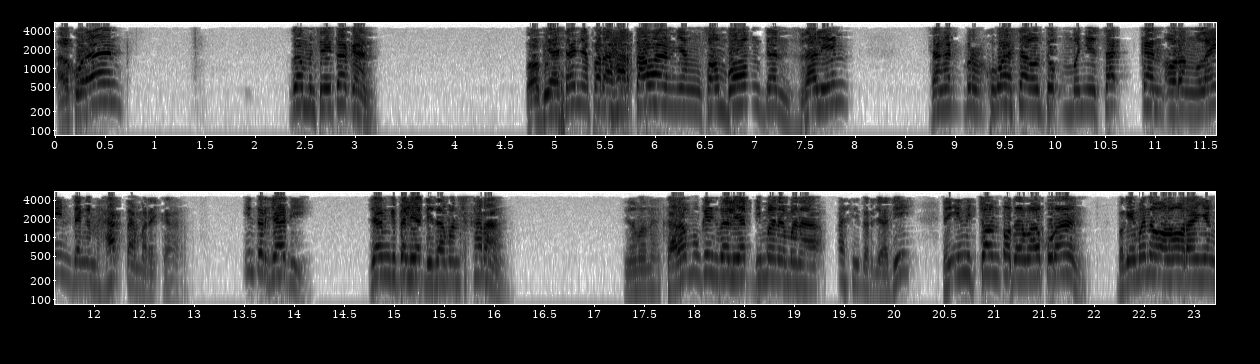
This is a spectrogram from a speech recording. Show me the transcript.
Al-Quran juga menceritakan bahwa biasanya para hartawan yang sombong dan zalim sangat berkuasa untuk menyesatkan orang lain dengan harta mereka. Ini terjadi. Jangan kita lihat di zaman sekarang. Di zaman sekarang mungkin kita lihat di mana-mana pasti terjadi. Dan ini contoh dalam Al-Quran. Bagaimana orang-orang yang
